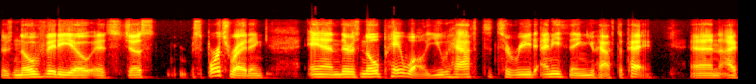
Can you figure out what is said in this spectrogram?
there's no video, it's just sports writing, and there's no paywall. You have to, to read anything, you have to pay. And I,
